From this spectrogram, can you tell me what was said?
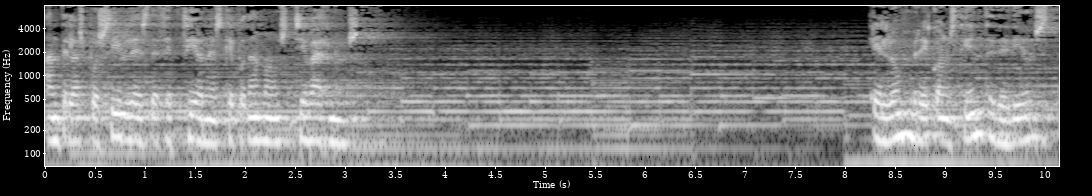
ante las posibles decepciones que podamos llevarnos. El hombre consciente de Dios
